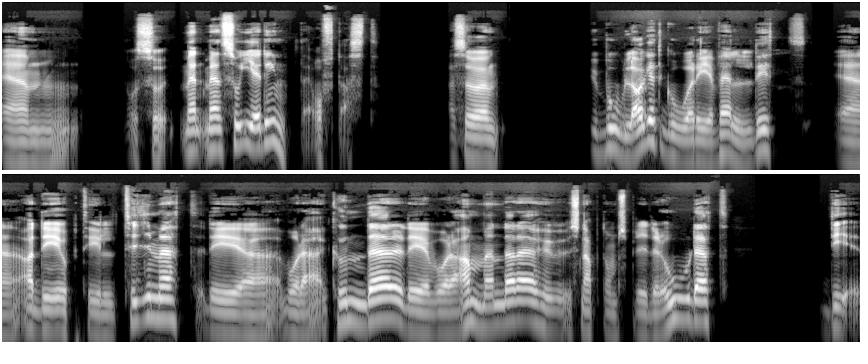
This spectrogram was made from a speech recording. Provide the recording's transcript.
Um, och så, men, men så är det inte oftast. Alltså, hur bolaget går är väldigt Eh, ja, det är upp till teamet, det är våra kunder, det är våra användare, hur snabbt de sprider ordet. Det,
